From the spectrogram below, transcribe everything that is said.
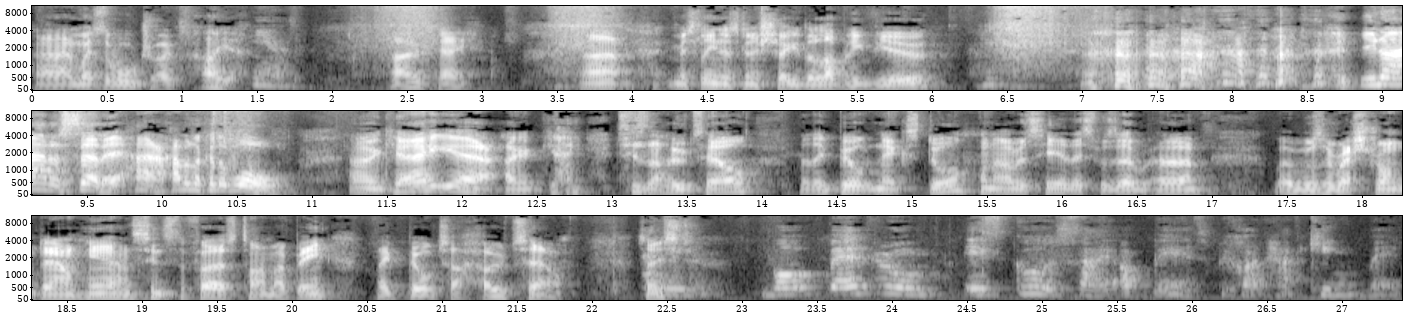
And where's the wardrobe? Oh yeah. Here. Okay. Uh, Miss Lena's going to show you the lovely view. you know how to sell it. Ha- Have a look at the wall. Okay, yeah. Okay, this is a hotel that they built next door. When I was here, this was a uh, was a restaurant down here, and since the first time I've been, they built a hotel. So it's, both bedroom is good side of bed because have king bed.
